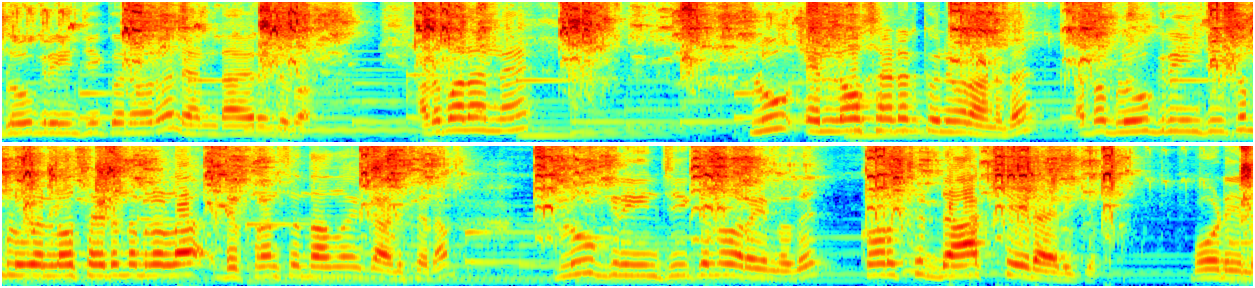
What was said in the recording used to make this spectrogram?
ബ്ലൂ ഗ്രീൻ ജി കൊനൂറ് രണ്ടായിരം രൂപ. അതുപോലെ തന്നെ ബ്ലൂ യെല്ലോ സൈഡഡ് കുനൂറാണിത് അപ്പോൾ ബ്ലൂ ഗ്രീൻ ചീക്കും ബ്ലൂ യെല്ലോ സൈഡും തമ്മിലുള്ള ഡിഫറൻസ് എന്താണെന്ന് ഞാൻ കാണിച്ചു തരാം. ബ്ലൂ ഗ്രീൻ ചീക്ക് എന്ന് പറയുന്നത് കുറച്ച് ഡാർക്ക് ഷെയ്ഡ് ആയിരിക്കും ബോഡിയിൽ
